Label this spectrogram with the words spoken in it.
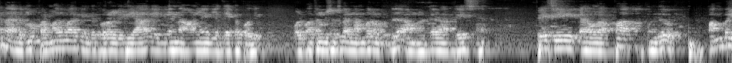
அது ரொம்ப பிரமாதமா இருக்கு இந்த குரல். இது யார் எங்கன்னு ஆன்லைன்ல கேட்க போய் ஒரு பத்து நிமிஷத்துல நம்பர் வந்து அவங்கள்ட்ட நான் பேசினேன் பேசி அவங்க அப்பா வந்து பம்பை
